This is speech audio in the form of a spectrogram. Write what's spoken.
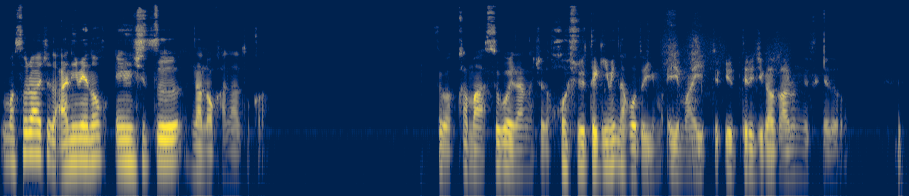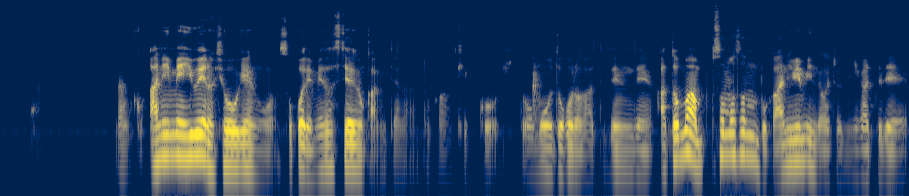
まあそれはちょっとアニメの演出なのかなとか。すごい、まあすごいなんかちょっと保守的なこと今今言って言ってる時間があるんですけど、なんかアニメゆえの表現をそこで目指してるのかみたいなとか結構ちょっと思うところがあって全然。あとまあそもそも僕アニメ見るのがちょっと苦手で、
